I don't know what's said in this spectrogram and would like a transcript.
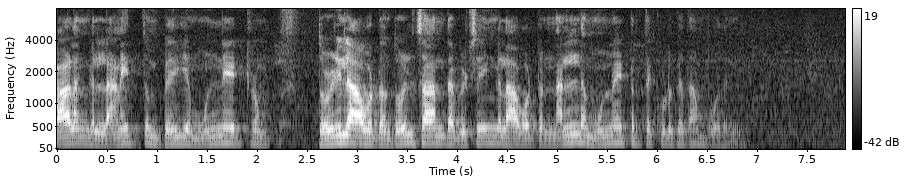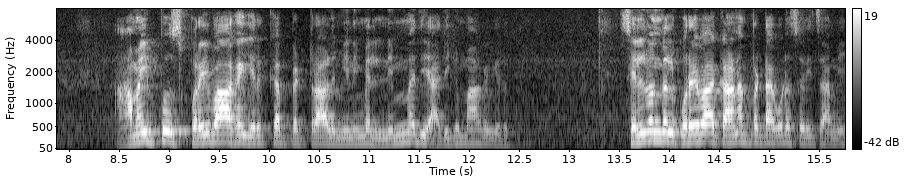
காலங்கள் அனைத்தும் பெரிய முன்னேற்றம் தொழிலாகட்டும் தொழில் சார்ந்த விஷயங்களாகட்டும் நல்ல முன்னேற்றத்தை கொடுக்க தான் போதுங்க அமைப்பு குறைவாக இருக்க பெற்றாலும் இனிமேல் நிம்மதி அதிகமாக இருக்கும். செல்வங்கள் குறைவாக காணப்பட்டால் கூட சரி சாமி.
